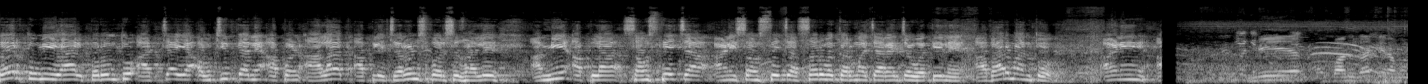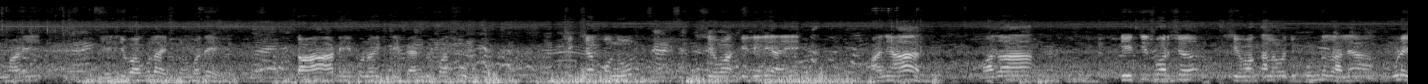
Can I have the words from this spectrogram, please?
तर तुम्ही याल. परंतु आजच्या या औचित्याने आपण आलात आपले चरण स्पर्श झाले. आम्ही आपला संस्थेच्या आणि संस्थेच्या सर्व कर्मचाऱ्यांच्या वतीने आभार मानतो. आणि मी बांधा केरामन माळी जी हायस्कूलमध्ये सहा आठ एकोणीसशे ब्याण्णवपासून शिक्षक म्हणून सेवा केलेली आहे. आणि आज माझा तेहतीस वर्ष सेवा कालावधी पूर्ण झाल्यामुळे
